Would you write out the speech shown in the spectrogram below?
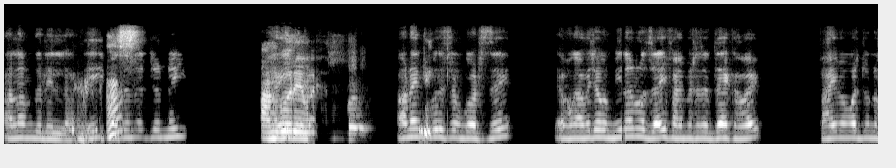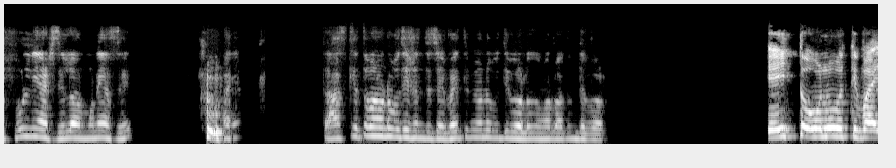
আলহামদুলিল্লাহ। এই পাতেন্তের জন্যই ভাই আঙ্গুরে ভাই আঙ্গুরে অনেক পরিশ্রম করছে। এবং আমি যখন মিলানো যাই ফাহিমের সাথে দেখা হয় ফাহিম আমার জন্য ফুল নিয়ে আসছিল আমার মনে আছে? তো আজকে তোমার অনুভূতি শুনতে চাই। ভাই, তুমি অনুভূতি বলো, তোমার পাতেন্তে পর এই তো অনুভূতি ভাই,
